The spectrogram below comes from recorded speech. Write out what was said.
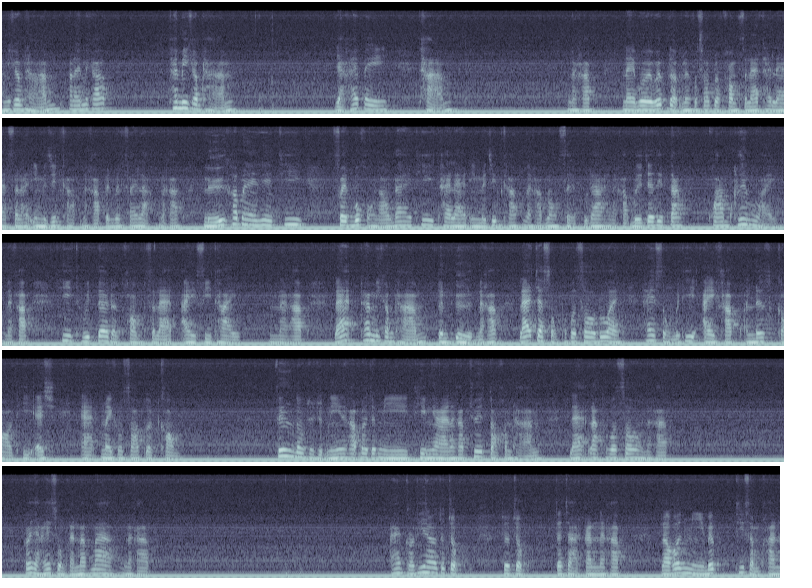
มีคำถามอะไรไหมครับ ถ้ามีคำถาม อยากให้ไปถามนะครับใน www.microsoft.com/thailand/imagine ครับนะครับ เป็นเว็บไซต์หลักนะครับ หรือเข้าไปในที่ Facebook ของเราได้ที่ Thailand Imagine ครับนะครับ ลองเสิร์ชดูได้นะครับ หรือจะติดตามความเคลื่อนไหวนะครับ ที่ twitter.com/icthai นะครับ และถ้ามีคำถามอื่นๆนะครับ และจะส่ง proposal ด้วยให้ส่งไปที่ icup underscore th at microsoft.com ซึ่งตรงจุดๆนี้นะครับ เราจะมีทีมงานนะครับ ช่วยตอบคำถามและรับ proposal นะครับ ก็อยากให้ส่งกันมาก ๆ นะครับก่อนที่เราจะจบจะจบจะจากกันนะครับ เราก็จะมีเว็บที่สำคัญ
